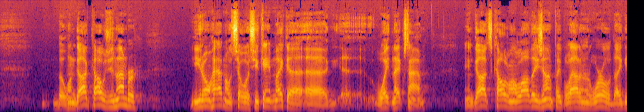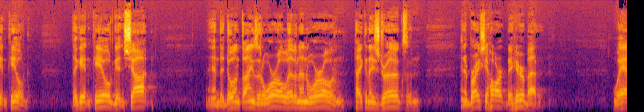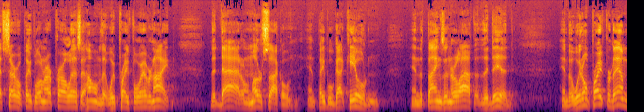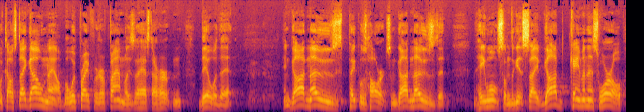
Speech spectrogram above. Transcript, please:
But when God calls your number, you don't have no choice. You can't make a, a, a, wait next time. And God's calling a lot of these young people out in the world today getting killed. They're getting killed, getting shot, and they're doing things of the world, living in the world, and taking these drugs, and and it breaks your heart to hear about it. We have several people on our prayer list at home that we pray for every night that died on a motorcycle and, and people got killed and, and the things in their life that they did. And but we don't pray for them because they gone now, but we pray for their families that has to hurt and deal with that. And God knows people's hearts, and God knows that He wants them to get saved. God came in this world.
